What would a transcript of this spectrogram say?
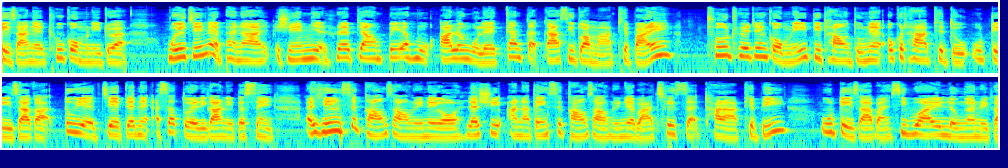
တေစာနဲ့ထူးကုမ္ပဏီတို့ ငွေကြေးနဲ့ဗန္ဒာအရင်းမြစ်လွှဲပြောင်းပေးအပ်မှုအားလုံးကိုလည်းကန့်သက်တားဆီးသွားမှာဖြစ်ပါတယ်။ True Trading Company တီထောင်သူနဲ့ဥက္ကဋ္ဌဖြစ်သူဦးတေဇာကသူ့ရဲ့ကျေပြက်တဲ့အဆက်အသွယ်တွေကနေတဆင့်အရင်စစ်ကောင်းဆောင်တွေနဲ့ရောလက်ရှိအာဏာသိမ်းစစ်ကောင်းဆောင်တွေနဲ့ပါချိတ်ဆက်ထားတာဖြစ်ပြီးဦးတေဇာပိုင်စီးပွားရေးလုပ်ငန်းတွေက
